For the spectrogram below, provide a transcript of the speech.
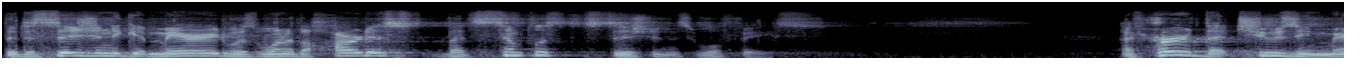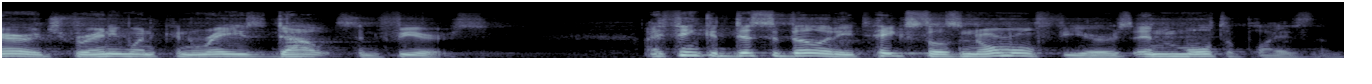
the decision to get married was one of the hardest but simplest decisions we'll face. I've heard that choosing marriage for anyone can raise doubts and fears. I think a disability takes those normal fears and multiplies them.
